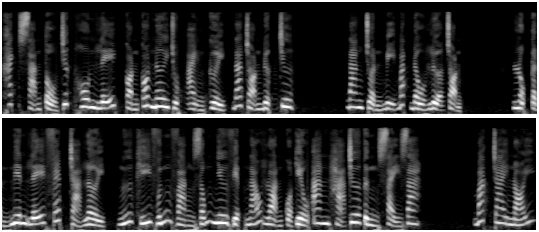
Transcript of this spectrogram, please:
Khách sạn tổ chức hôn lễ còn có nơi chụp ảnh cười đã chọn được chưa? Đang chuẩn bị bắt đầu lựa chọn. Lục Cẩn Niên lễ phép trả lời, ngữ khí vững vàng giống như việc náo loạn của Kiều An Hạ chưa từng xảy ra. Bác trai nói.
